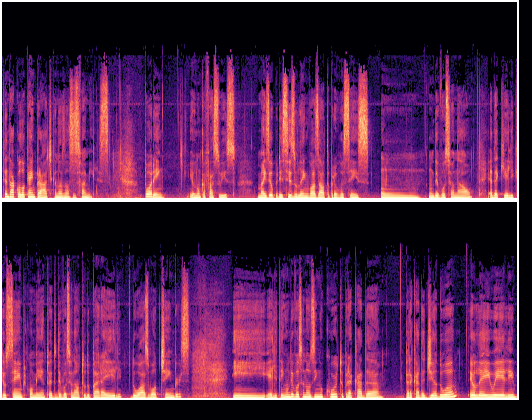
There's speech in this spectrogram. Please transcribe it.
tentar colocar em prática nas nossas famílias. Porém, eu nunca faço isso, mas eu preciso ler em voz alta para vocês um, um devocional. É daquele que eu sempre comento, é do devocional Tudo para Ele, do Oswald Chambers. E ele tem um devocionalzinho curto para cada, para cada dia do ano. Eu leio ele,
